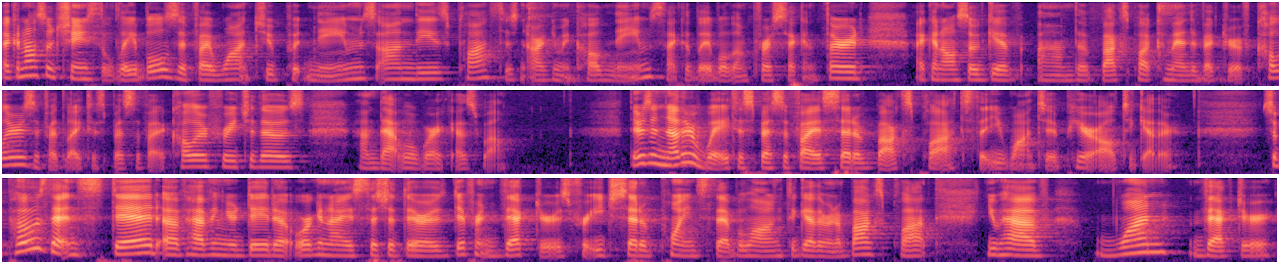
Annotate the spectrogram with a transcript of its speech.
I can also change the labels if I want to put names on these plots. There's an argument called names. I could label them first, second, third. I can also give um, the box plot command a vector of colors if I'd like to specify a color for each of those. Um, that will work as well. There's another way to specify a set of box plots that you want to appear all together. Suppose that instead of having your data organized such that there are different vectors for each set of points that belong together in a box plot, you have one vector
